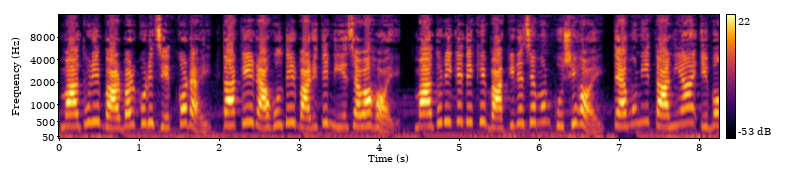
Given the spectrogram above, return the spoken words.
মাধুরী বারবার করে জেদ করায় তাকে রাহুলদের বাড়িতে নিয়ে যাওয়া হয়। মাধুরীকে দেখে বাকিরা যেমন খুশি হয়, তেমনি তানিয়া এবং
